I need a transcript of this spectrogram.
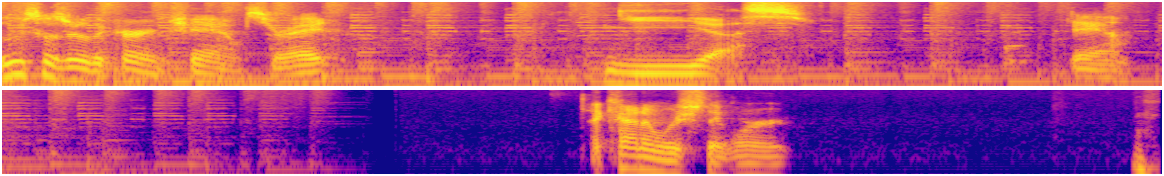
Usos are the current champs, right? Yes. Damn. I kind of wish they weren't.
